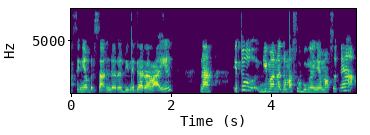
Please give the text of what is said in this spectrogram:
asingnya bersandar di negara lain. Nah, itu gimana tuh mas hubungannya? Maksudnya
